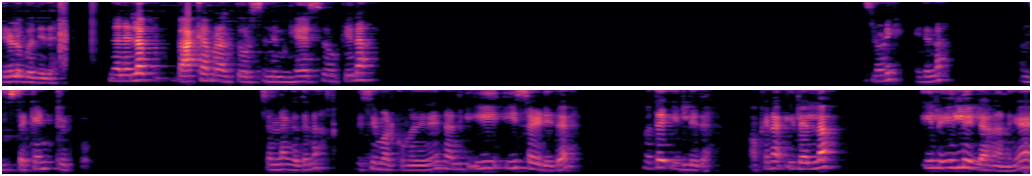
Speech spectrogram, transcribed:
ಇದರಲ್ಲೂ ಬಂದಿದೆ. ನಾನೆಲ್ಲ ಬ್ಯಾಕ್ ಕ್ಯಾಮ್ರಲ್ಲಿ ತೋರಿಸ್ತೀನಿ, ನಿಮ್ಗೆ ಹೇರ್ಸ್ ಓಕೆನಾ ನೋಡಿ, ಇದನ್ನು ಒಂದು ಸೆಕೆಂಡ್ ಟ್ರಿಪ್ಪು ಚೆನ್ನಾಗಿ ಅದನ್ನು ಬಿಸಿ ಮಾಡ್ಕೊಂಬಂದಿದ್ದೀನಿ ನನಗೆ ಈ ಈ ಸೈಡ್ ಇದೆ, ಮತ್ತು ಇಲ್ಲಿದೆ ಓಕೆನಾ ಇಲ್ಲೆಲ್ಲ, ಇಲ್ಲಿ, ಇಲ್ಲಿಲ್ಲ ನನಗೆ,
